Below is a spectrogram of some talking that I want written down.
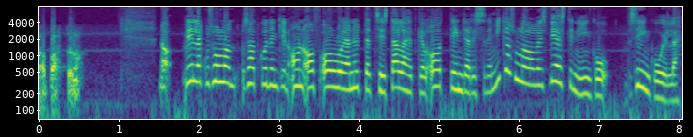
tapahtunut. No Ville, kun sulla on, sä oot kuitenkin on-off ollut ja nyt et siis tällä hetkellä oot Tinderissä, niin mikä sulla olisi viesti niin kuin sinkuille,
